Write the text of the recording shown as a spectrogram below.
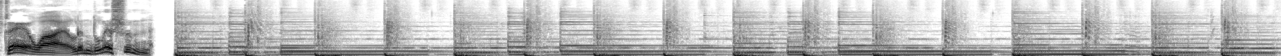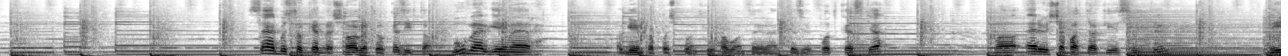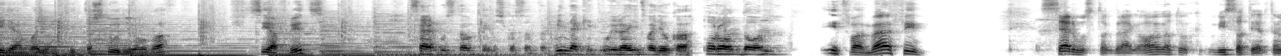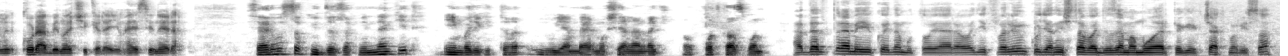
stay a while and listen. Szerbusztok, kedves hallgatók! Ez itt a Boomer Gamer, a Gamekapos.hu havonta jelentkező podcastja. Ma erős csapattal készültünk, négyen vagyunk itt a stúdióba. Szia Fritz! Szerbusztok, én is köszöntök mindenkit, újra itt vagyok a porondon. Itt van Belfi. Szervusztok, drága hallgatók! Visszatértem korábbi nagy sikereim helyszínére. Szervusztok, üdvözlök mindenkit! Én vagyok itt a új ember most jelenleg a podcastban. Hát de reméljük, hogy nem utoljára vagy itt velünk, ugyanis te vagy az MMORPG-k Chuck Norris-a.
